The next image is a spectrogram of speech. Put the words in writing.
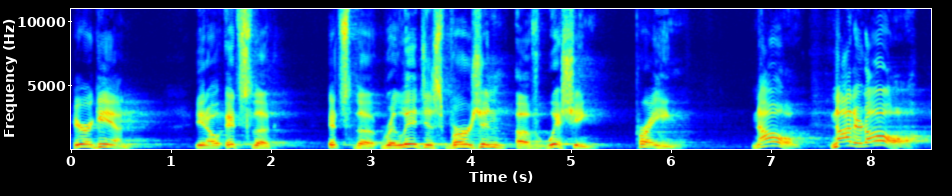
Here again, you know, it's the it's the religious version of wishing, praying. No, not at all.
